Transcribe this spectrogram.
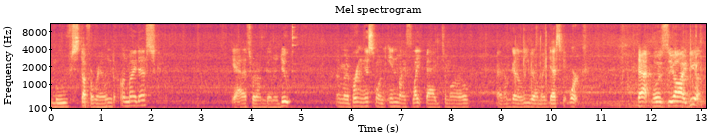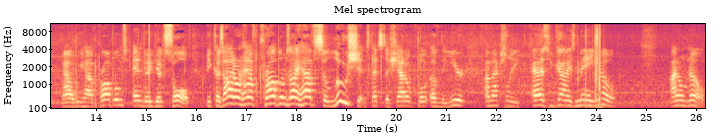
move stuff around on my desk. Yeah, that's what I'm gonna do. I'm gonna bring this one in my flight bag tomorrow, and I'm gonna leave it on my desk at work. That was the idea. Now we have problems and they get solved. Because I don't have problems, I have solutions. That's the shadow quote of the year. I'm actually, as you guys may know, I don't know.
